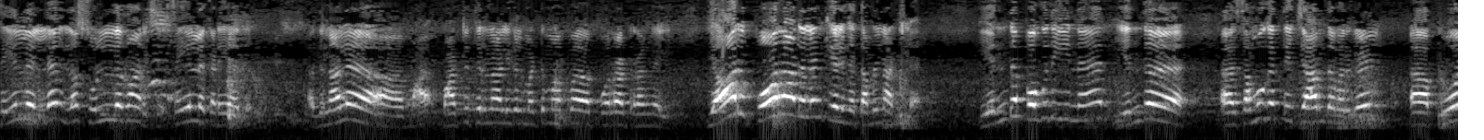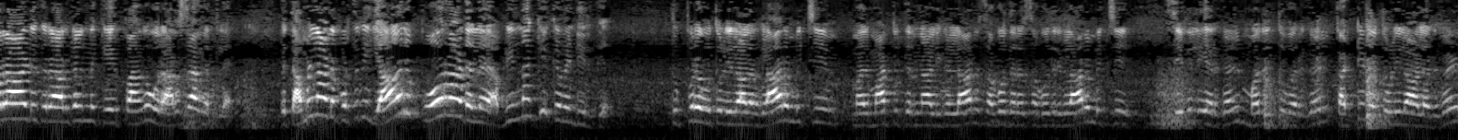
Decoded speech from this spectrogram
செயல்ல இல்ல இல்ல சொல்ல தான் இருக்கு. செயல்ல கிடையாது. அதனால மாற்றுத்திறனாளிகள் மட்டுமா போராடுறாங்க? யாரு போராடலன்னு கேளுங்க தமிழ்நாட்டுல. எந்த பகுதியினர் எந்த அஹ், சமூகத்தை சார்ந்தவர்கள் போராடுகிறார்கள்னு கேட்பாங்க ஒரு அரசாங்கத்துல. இப்ப தமிழ்நாடு பொறுத்தவரைக்கும் யாரு போராடல அப்படின்னு தான் கேட்க வேண்டியிருக்கு. துப்புரவு தொழிலாளர்கள் ஆரம்பிச்சு ம- மாற்றுத்திறனாளிகள் சகோதர சகோதரிகள் ஆரம்பிச்சு செவிலியர்கள் மருத்துவர்கள் கட்டிட தொழிலாளர்கள்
